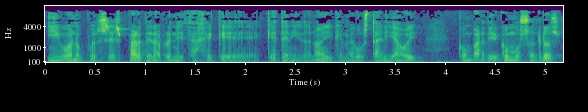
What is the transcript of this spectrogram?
Y bueno, pues es parte del aprendizaje que, que he tenido, ¿no? Y que me gustaría hoy compartir con vosotros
